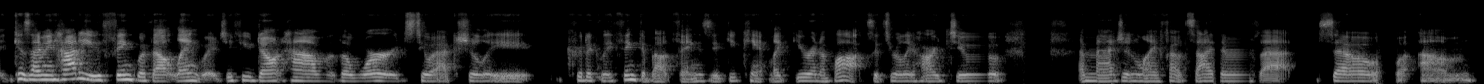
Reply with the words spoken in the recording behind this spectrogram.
because i mean how do you think without language? If you don't have the words to actually critically think about things you can't like you're in a box. It's really hard to imagine life outside of that. So um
